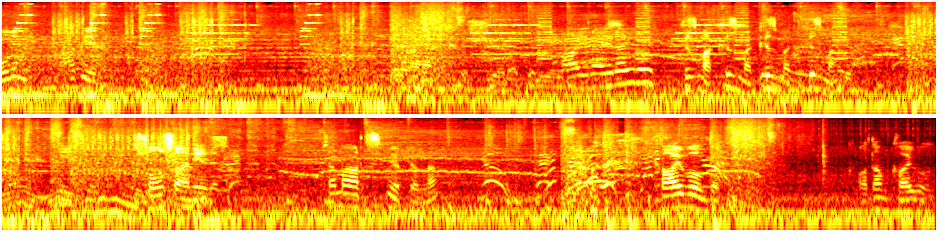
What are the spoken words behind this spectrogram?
Oğlum hadi. Hayır hayır hayır. Kızma, kızma, kızma, kızma. Son saniyede. Sen bana artist mi yapıyorsun lan? Kayboldu. Adam kayboldu.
